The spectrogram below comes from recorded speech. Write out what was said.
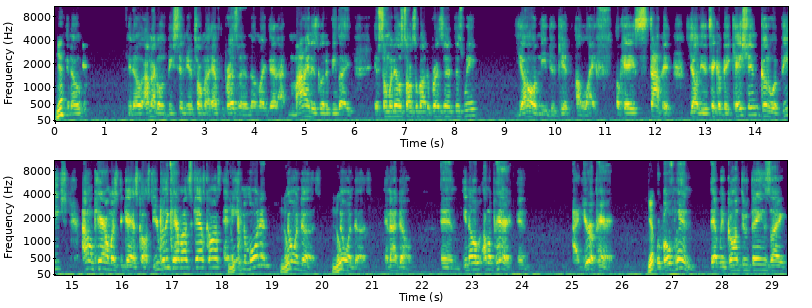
Yeah. You know. You know, I'm not going to be sitting here talking about F the president and nothing like that. I, mine is going to be like, if someone else talks about the president this week, y'all need to get a life. Okay, stop it. Y'all need to take a vacation, go to a beach. I don't care how much the gas costs. Do you really care how much the gas costs at Nope. eight in the morning? Nope. No one does. Nope. No one does, and I don't. And you know, I'm a parent, and I, you're a parent. Yep. We're both men that we've gone through things like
